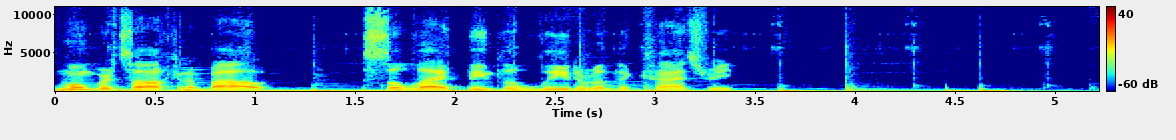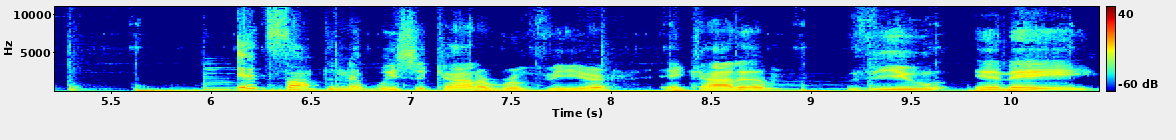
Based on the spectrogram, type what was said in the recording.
when we're talking about selecting the leader of the country, it's something that we should kind of revere and kind of view in a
